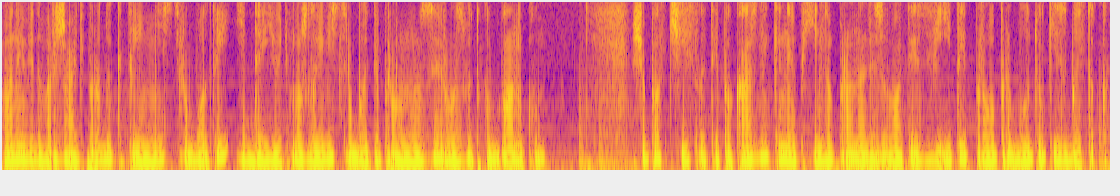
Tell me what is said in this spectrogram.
Вони відображають продуктивність роботи і дають можливість робити прогнози розвитку банку. Щоб обчислити показники, необхідно проаналізувати звіти про прибуток і збиток,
